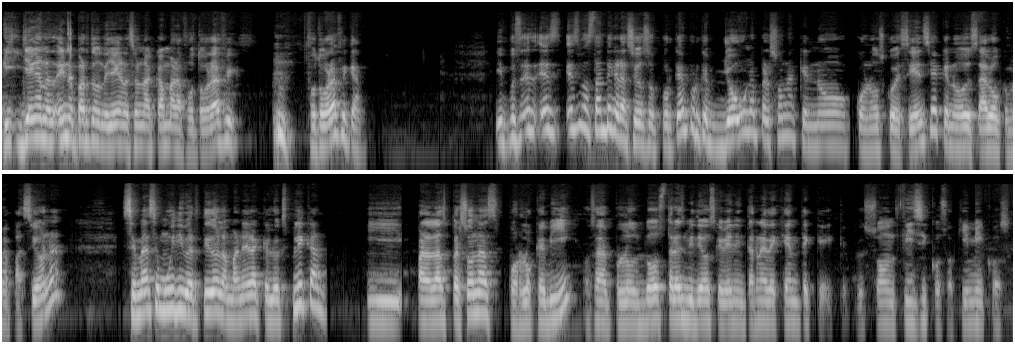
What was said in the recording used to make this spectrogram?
y llegan hay una parte donde llegan a hacer una cámara fotográfica, fotográfica. Y pues es, es, bastante gracioso. ¿Por qué? Porque yo, una persona que no conozco de ciencia, que no es algo que me apasiona, se me hace muy divertido la manera que lo explican. Y para las personas, por lo que vi, o sea, por los dos, tres videos que vi en internet de gente que, pues, son físicos o químicos,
